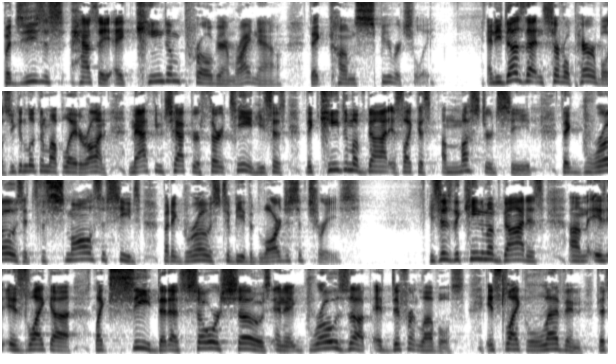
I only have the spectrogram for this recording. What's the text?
But Jesus has a, a kingdom program right now that comes spiritually. And he does that in several parables. You can look them up later on. Matthew chapter 13, he says, The kingdom of God is like a, a, mustard seed that grows. It's the smallest of seeds, but it grows to be the largest of trees. He says the kingdom of God is, um, is, is, like a like seed that a sower sows and it grows up at different levels. It's like leaven that,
